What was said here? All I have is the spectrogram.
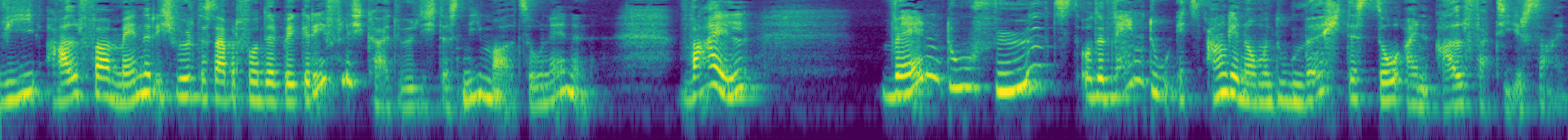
wie Alpha-Männer. Ich würde das aber von der Begrifflichkeit würde ich das niemals so nennen. Weil, wenn du fühlst oder wenn du jetzt angenommen, du möchtest so ein Alpha-Tier sein.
